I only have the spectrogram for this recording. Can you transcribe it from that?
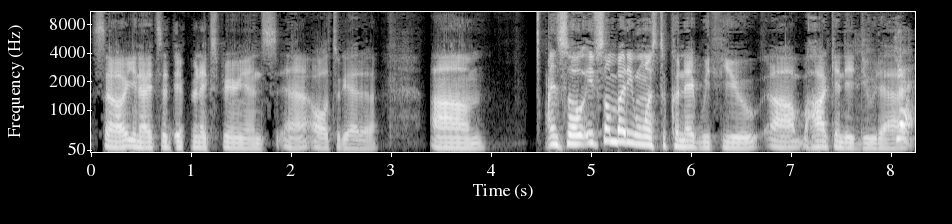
So, you know, it's a different experience uh, altogether. Um, and so if somebody wants to connect with you, um, how can they do that? Yeah,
